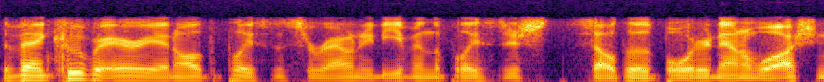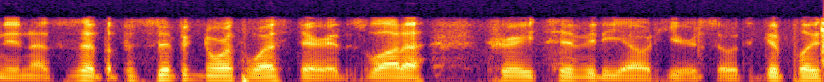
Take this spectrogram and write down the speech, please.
the Vancouver area and all the places surrounding, even the places just south of the border down in Washington. As I said, the Pacific Northwest area. There's a lot of creativity out here, so it's a good place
